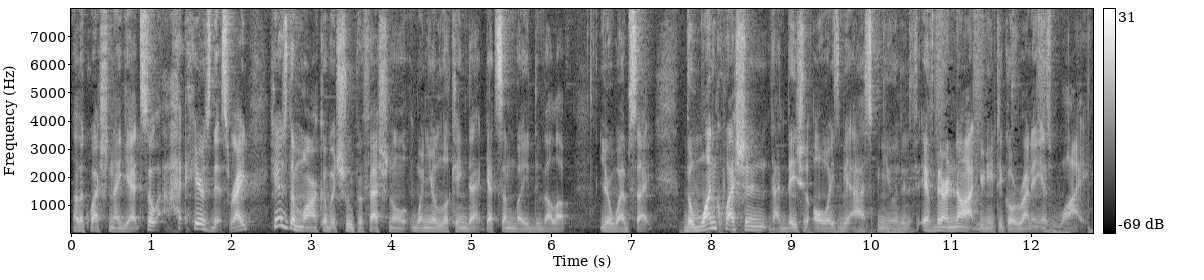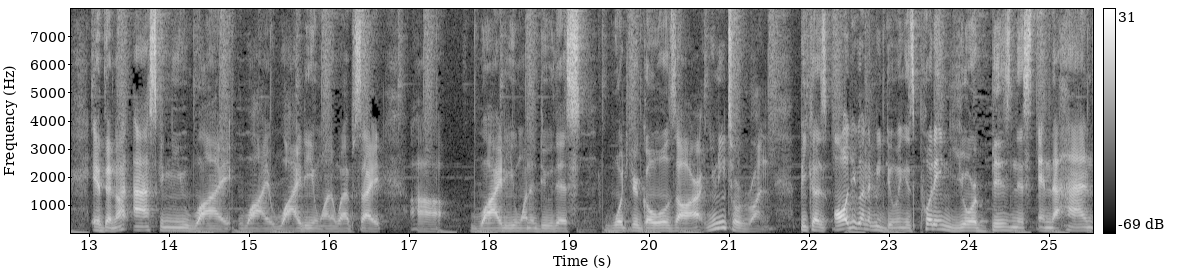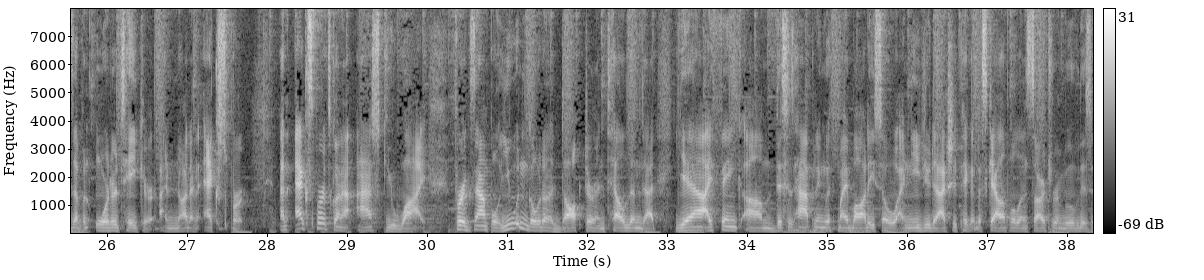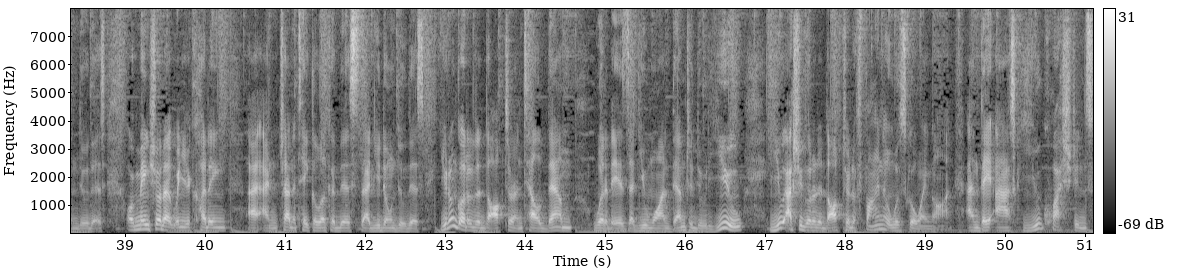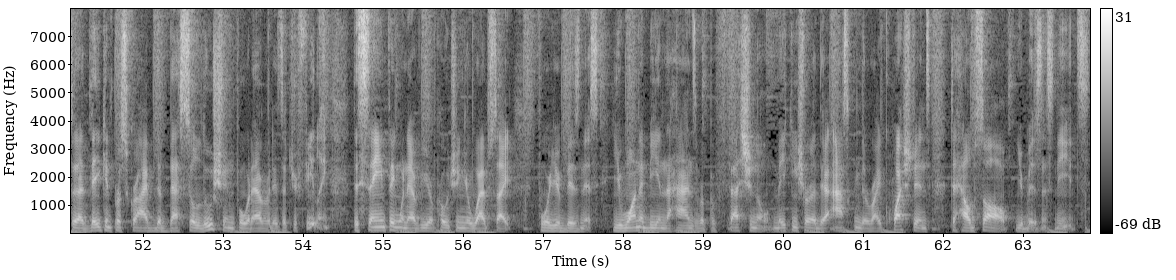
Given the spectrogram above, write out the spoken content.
Another question I get. So here's this, right? Here's the mark of a true professional when you're looking to get somebody to develop your website. The one question that they should always be asking you, and if they're not, you need to go running, is why. If they're not asking you why, why, why do you want a website? Uh, why do you want to do this? What your goals are? You need to run because all you're going to be doing is putting your business in the hands of an order taker and not an expert. An expert's gonna ask you why. For example, you wouldn't go to a doctor and tell them that, yeah, I think um, this is happening with my body, so I need you to actually pick up the scalpel and start to remove this and do this. Or make sure that when you're cutting uh, and trying to take a look at this, that you don't do this. You don't go to the doctor and tell them what it is that you want them to do to you. You actually go to the doctor to find out what's going on. And they ask you questions so that they can prescribe the best solution for whatever it is that you're feeling. The same thing whenever you're approaching your website for your business. You want to be in the hands of a professional, making sure that they're asking the right questions to help solve your business needs.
